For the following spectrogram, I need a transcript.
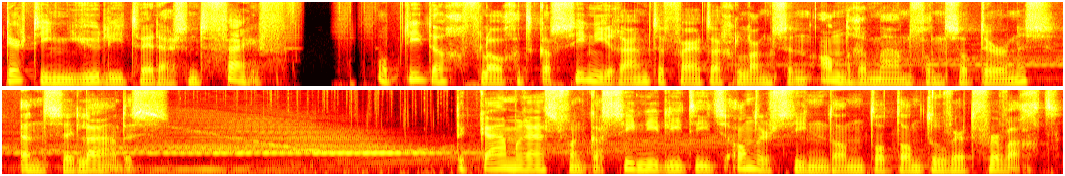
13 juli 2005. Op die dag vloog het Cassini-ruimtevaartuig langs een andere maan van Saturnus, Enceladus. De camera's van Cassini lieten iets anders zien dan tot dan toe werd verwacht.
